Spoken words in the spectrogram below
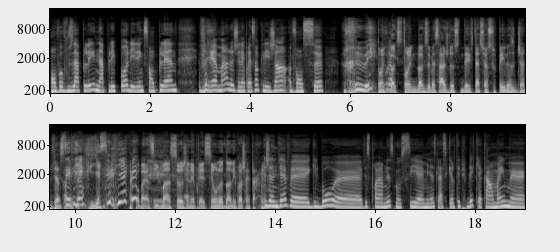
on va vous appeler, n'appelez pas, les lignes sont pleines. Vraiment, là, j'ai l'impression que les gens vont se rué. Ton inbox, ton inbox de messages d'invitation à souper, là, Geneviève, c'est rien. rien. C'est rien. comparativement à ça, j'ai l'impression, là, dans les prochains temps. Geneviève euh, Guilbeault, euh, vice-première ministre, mais aussi euh, ministre de la Sécurité publique, qui a quand même, euh,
